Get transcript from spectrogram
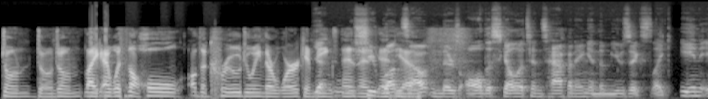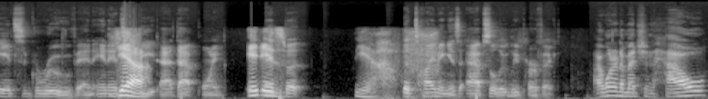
dun dun dun like and with the whole of the crew doing their work and Yeah, being and, and, she and- runs yeah. out and there's all the skeletons happening and the music's like in its groove and in its Yeah. beat at that point. it And is the yeah the timing is absolutely perfect. I wanted to mention how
